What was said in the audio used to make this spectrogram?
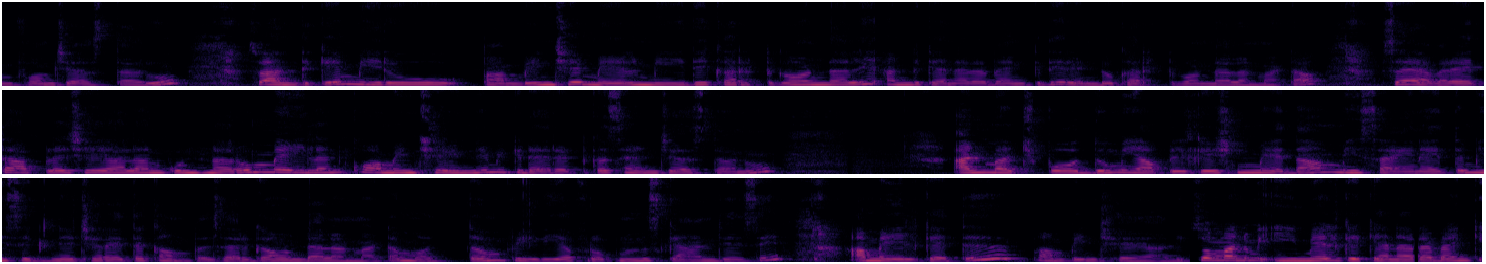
ఇన్ఫామ్ చేస్తారు. సో అందుకే మీరు పంపించే మెయిల్ మీది కరెక్ట్గా ఉండాలి అండ్ కెనరా బ్యాంక్ది రెండు కరెక్ట్గా ఉండాలన్నమాట. సో ఎవరైతే అప్లై చేయాలనుకుంటున్నారో మెయిల్ అని కామెంట్ చేయండి మీకు డైరెక్ట్గా సెండ్ చేస్తాను. అండ్ మర్చిపోవద్దు మీ అప్లికేషన్ మీద మీ సైన్ అయితే మీ సిగ్నేచర్ అయితే కంపల్సరీగా ఉండాలన్నమాట. మొత్తం పీడిఎఫ్ రూపంలో స్కాన్ చేసి ఆ మెయిల్కి అయితే పంపించేయాలి. సో మనం ఈమెయిల్కి కెనరా బ్యాంక్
